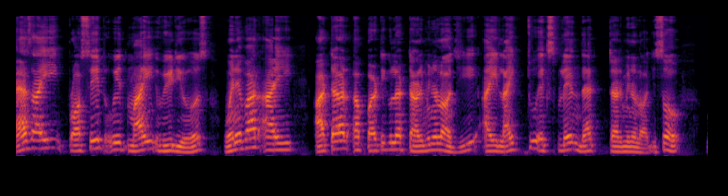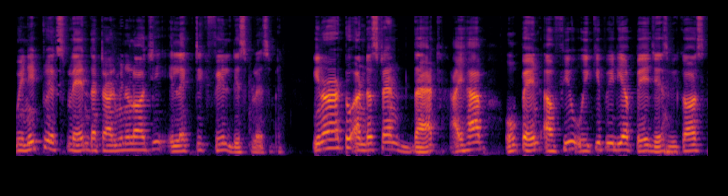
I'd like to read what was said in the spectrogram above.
as I proceed with my videos whenever I utter a particular terminology, I like to explain that terminology. So, we need to explain the terminology electric field displacement. In order to understand that, I have opened a few Wikipedia pages because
